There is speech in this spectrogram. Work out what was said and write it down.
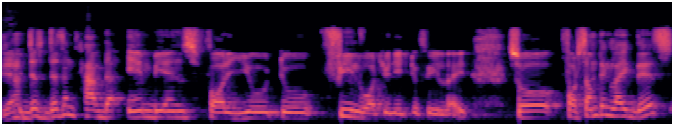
Yeah. It just doesn't have the ambience for you to feel what you need to feel. Right. So for something like this,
